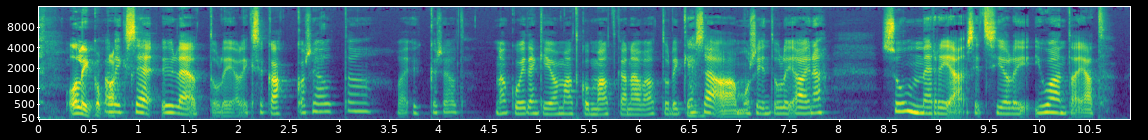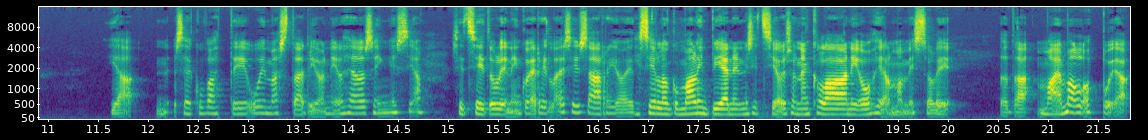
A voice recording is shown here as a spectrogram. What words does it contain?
Oliko pakko? Oliko se Yleltä tuli, oliko se kakkoselta vai ykköseltä? No kuitenkin omat kummat kanavat tuli kesäaamuisin, tuli aina summeri ja sitten siellä oli juontajat ja se kuvattiin uimastadionilla Helsingissä ja sitten siitä tuli niinku erilaisia sarjoja. Ja silloin kun mä olin pieni, niin sitten siellä oli sellainen klaaniohjelma, missä oli tota, maailmanloppu ja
